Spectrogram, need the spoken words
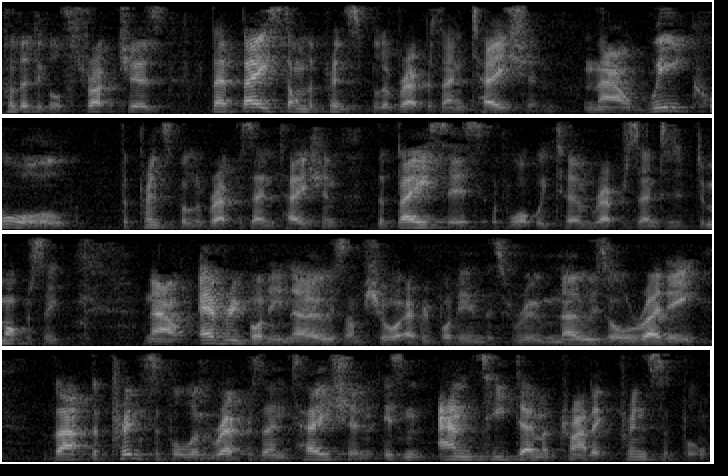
political structures, they're based on the principle of representation. Now, we call the principle of representation the basis of what we term representative democracy. Now, everybody knows, I'm sure everybody in this room knows already, that the principle of representation is an anti democratic principle.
